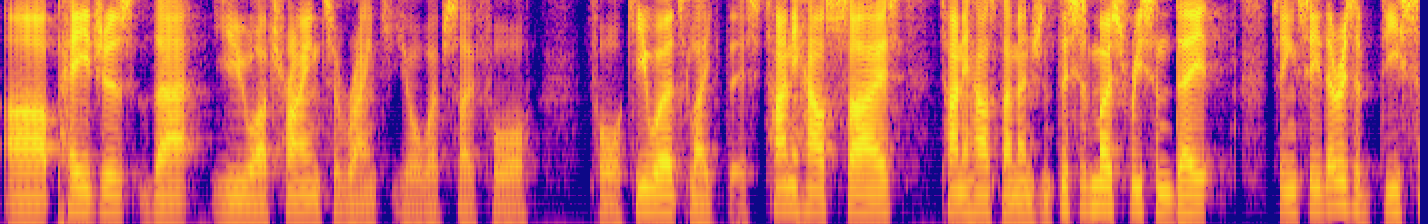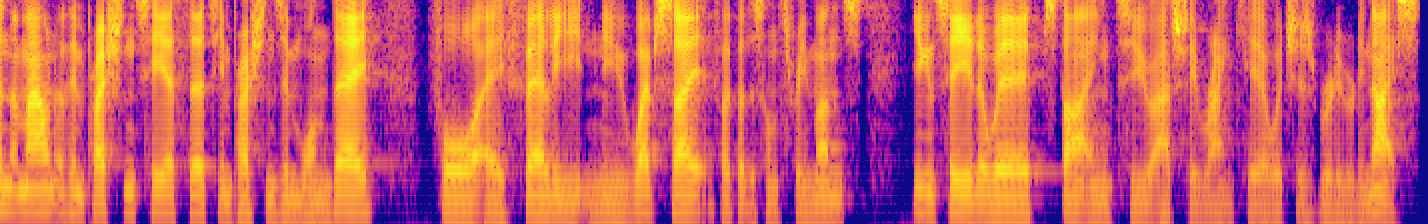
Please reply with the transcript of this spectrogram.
are pages that you are trying to rank your website for, for keywords like this. Tiny house size, tiny house dimensions. This is most recent date. So you can see there is a decent amount of impressions here, 30 impressions in one day for a fairly new website. If I put this on three months, you can see that we're starting to actually rank here, which is really, really nice.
